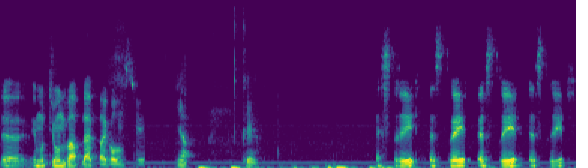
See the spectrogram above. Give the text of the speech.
äh, Emotion war, bleibt bei Golden State. Ja, okay. Es dreht, es dreht, es dreht, es dreht.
